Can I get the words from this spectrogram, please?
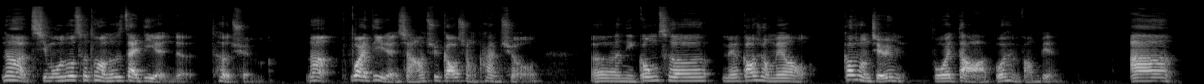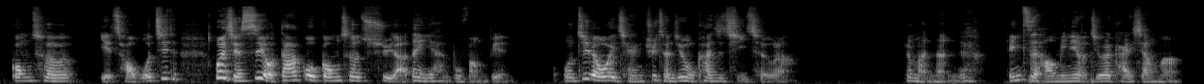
那骑摩托车通常都是在地人的特权嘛。那外地人想要去高雄看球，呃，你公车没有高雄没有高雄捷运不会到啊，不会很方便啊。公车也超，我记得我以前是有搭过公车去啊，但也很不方便。我记得我以前去曾经我看是骑车啦，就蛮难的。林子豪明年有机会开箱吗？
